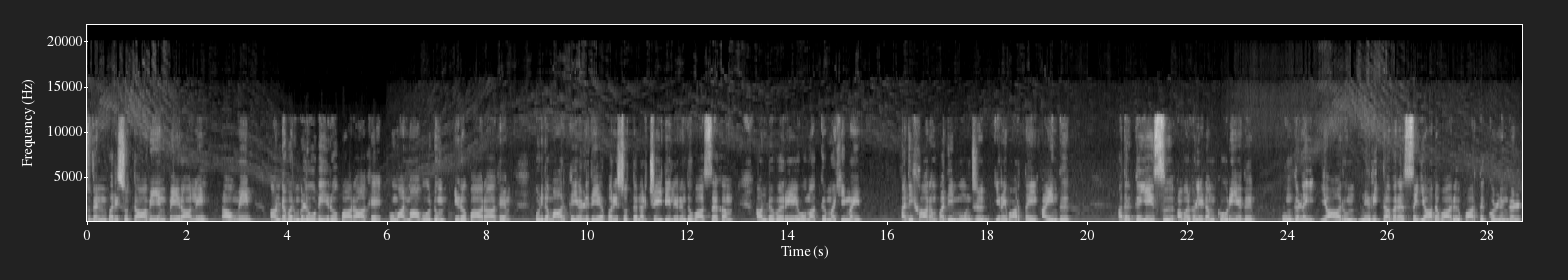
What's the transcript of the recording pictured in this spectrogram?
சுதன் பரிசுத்த ஆவியின் பேராலே ஆமீன். ஆண்டவர் உங்களோடு இருப்பாராக உம் ஆன்மாவோடும் இருப்பாராக. புனித மார்க்கு எழுதிய பரிசுத்த நற்செய்தியிலிருந்து வாசகம் ஆண்டவரே உமக்கு மகிமை. அதிகாரம் பதிமூன்று இறைவார்த்தை ஐந்து. அதற்கு இயேசு அவர்களிடம் கூறியது உங்களை யாரும் நெறி தவற செய்யாதவாறு பார்த்து கொள்ளுங்கள்.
